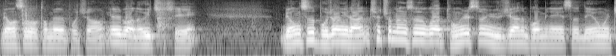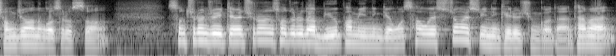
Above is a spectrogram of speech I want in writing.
명수 도면 보정 1번 의지지 명수 보정이란 최초 명수가 동일성을 유지하는 범위 내에서 내용을 정정하는 것으로서 선출원주의 때문에 출원 서두르다 미흡함이 있는 경우 사후에 수정할 수 있는 기회를 준 거다. 다만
